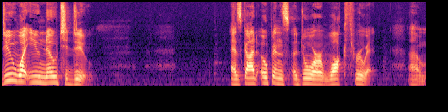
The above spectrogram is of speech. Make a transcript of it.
Do what you know to do. As God opens a door, walk through it. Um,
